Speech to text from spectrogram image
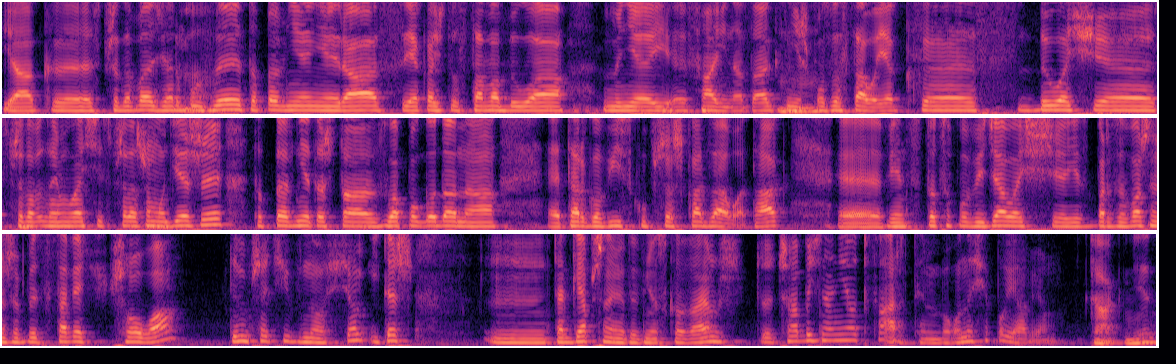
Jak e, sprzedawałeś arbuzy, tak. to pewnie nieraz jakaś dostawa była mniej e, fajna, tak? Mhm. Niż pozostałe. Jak e, byłeś, sprzeda- zajmowałeś się sprzedażą odzieży, to pewnie też ta zła pogoda na targowisku przeszkadzała, tak? Więc to, co powiedziałeś, jest bardzo ważne, żeby stawiać czoła tym przeciwnościom i też, mm, tak ja przynajmniej wywnioskowałem, że trzeba być na nie otwartym, bo one się pojawią. Tak, nie,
